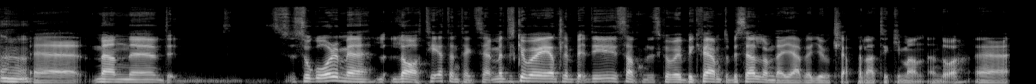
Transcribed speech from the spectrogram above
Mm. men eh, så går det med latheten tänkte jag säga. Men det ska vara egentligen, det är sant, det skulle vara bekvämt att beställa de där jävla julklapparna tycker man ändå. Eh,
